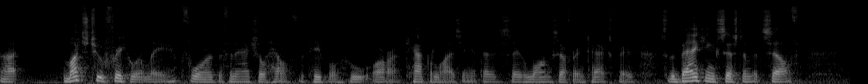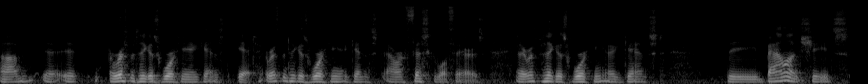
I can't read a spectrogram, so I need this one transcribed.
uh, much too frequently for the financial health of the people who are capitalizing it, that is to say, the long-suffering taxpayers. So the banking system itself, um, it, arithmetic is working against it. Arithmetic is working against our fiscal affairs, and arithmetic is working against the balance sheets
